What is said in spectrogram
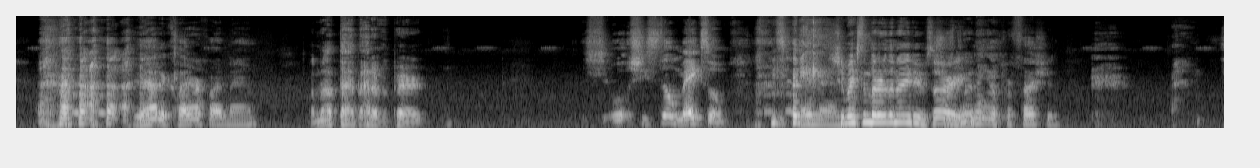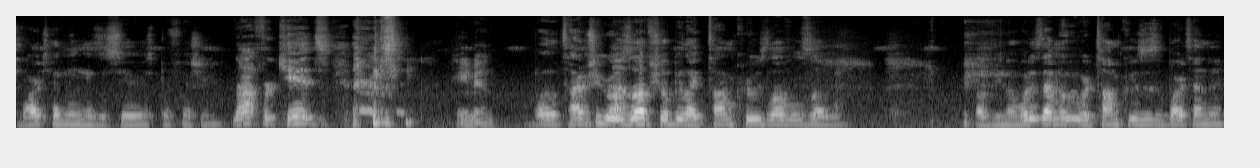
You had to clarify, man. I'm not that bad of a parent. she, well, she still makes them. Hey. She makes them better than I do. Sorry. She's learning a profession. Bartending is a serious profession. Not for kids. Hey man. By the time she grows up, she'll be like Tom Cruise levels of, of you know what is that movie where Tom Cruise is a bartender?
